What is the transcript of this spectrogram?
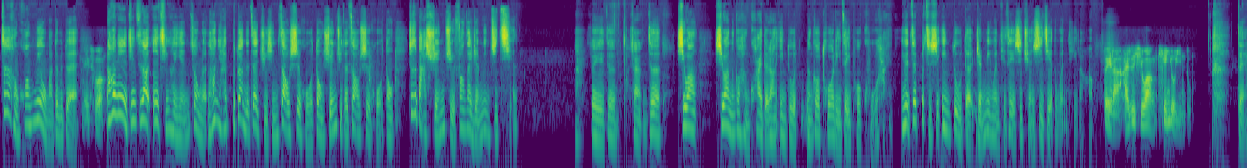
这个很荒谬嘛，对不对？没错。然后你已经知道疫情很严重了，然后你还不断的在举行造势活动、选举的造势活动，就是把选举放在人命之前。所以这算了，这希望。希望能够很快的让印度能够脱离这一波苦海，因为这不只是印度的人命问题，这也是全世界的问题了哈。对啦，还是希望天佑印度。对，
